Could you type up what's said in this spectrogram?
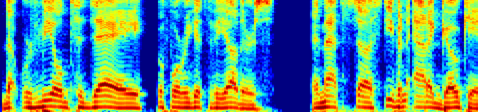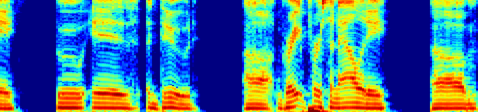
that revealed today before we get to the others, and that's uh, Stephen Adegoke, who is a dude, uh, great personality. Um,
